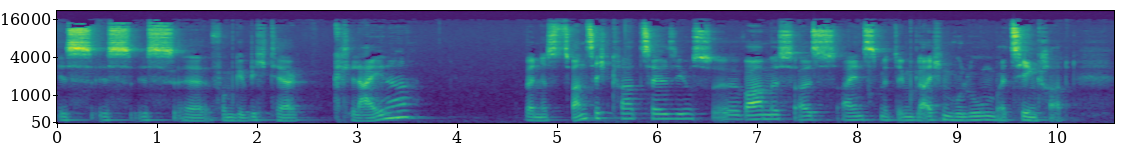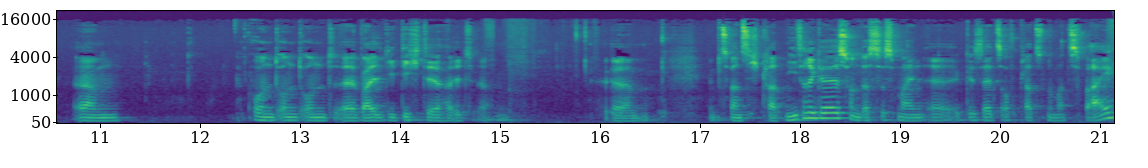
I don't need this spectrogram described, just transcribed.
ist, ist, ist äh, vom Gewicht her kleiner, wenn es 20 Grad Celsius äh, warm ist, als eins mit dem gleichen Volumen bei 10 Grad. Ähm, und und, und äh, weil die Dichte halt ähm, ähm 20 Grad niedriger ist, und das ist mein äh, Gesetz auf Platz Nummer 2,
